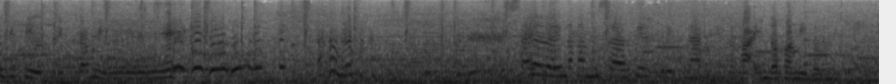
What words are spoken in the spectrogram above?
Guys, so field trip kami. Excited na kami sa field trip namin. Kakain daw kami doon.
